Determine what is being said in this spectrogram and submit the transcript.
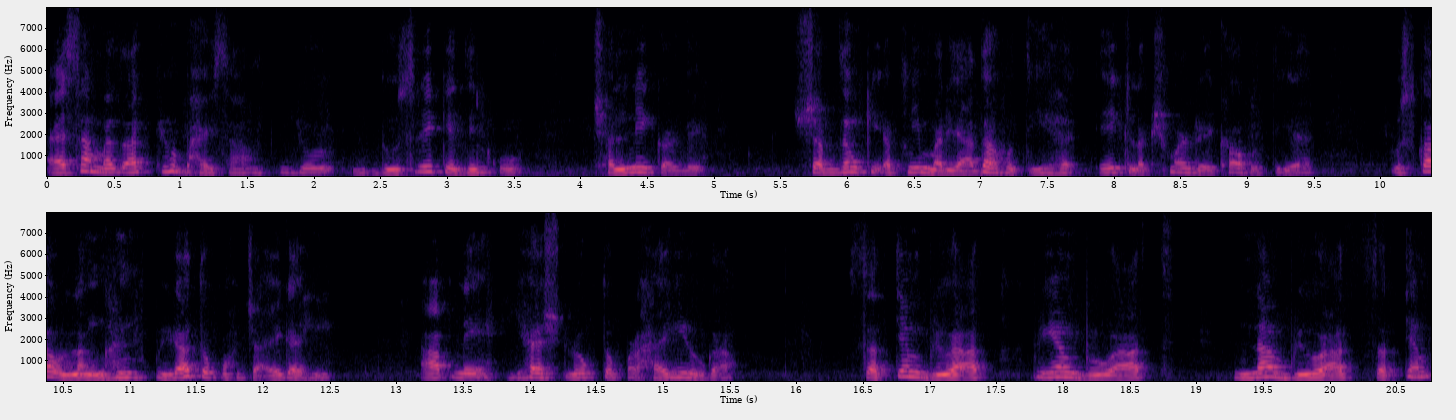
ऐसा मज़ाक क्यों भाई साहब? जो दूसरे के दिल को छलनी कर दे। शब्दों की अपनी मर्यादा होती है, एक लक्ष्मण रेखा होती है, उसका उल्लंघन पीड़ा तो पहुंचाएगा ही। आपने यह श्लोक तो पढ़ा ही होगा। सत्यम ब्रुआत प्रियम ब्रुआत न ब्रुआत सत्यम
